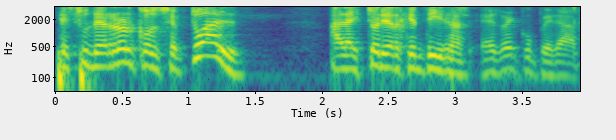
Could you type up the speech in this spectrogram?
Es un error conceptual a la historia argentina. es, es recuperar,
